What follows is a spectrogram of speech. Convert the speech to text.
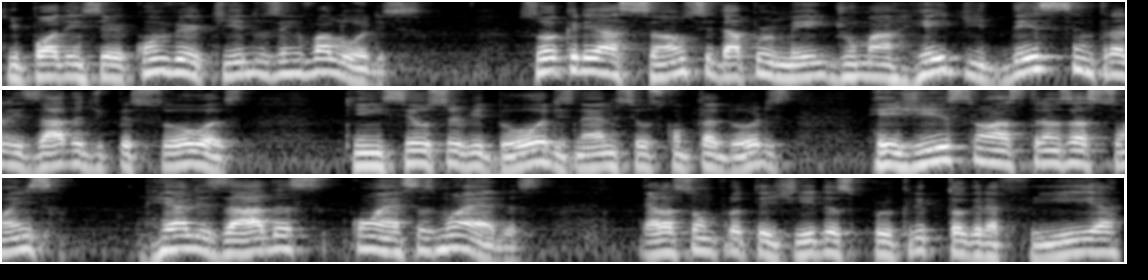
que podem ser convertidos em valores. Sua criação se dá por meio de uma rede descentralizada de pessoas que em seus servidores, né, nos seus computadores, registram as transações realizadas com essas moedas. Elas são protegidas por criptografia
